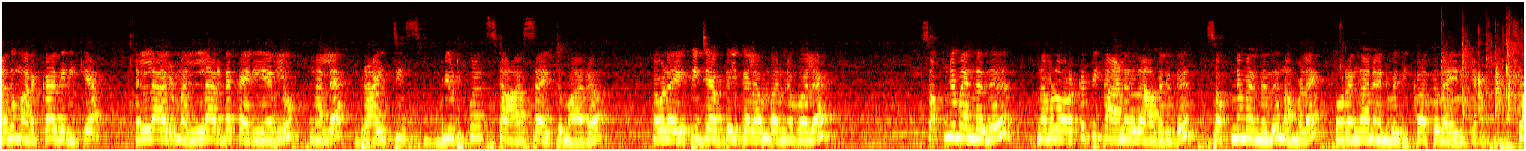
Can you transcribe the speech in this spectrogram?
അത് മറക്കാതിരിക്കുക. എല്ലാവരും എല്ലാവരുടെ കരിയറിലും നല്ല ബ്രൈറ്റിസ് ബ്യൂട്ടിഫുൾ സ്റ്റാർസ് ആയിട്ട് മാറുക. നമ്മൾ A P J Abdul Kalam പറഞ്ഞ പോലെ സ്വപ്നം എന്നത് നമ്മൾ ഉറക്കത്തിൽ കാണുന്നതാവരുത്. സ്വപ്നം എന്നത് നമ്മളെ ഉറങ്ങാൻ അനുവദിക്കാത്തതായിരിക്കണം. സോ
